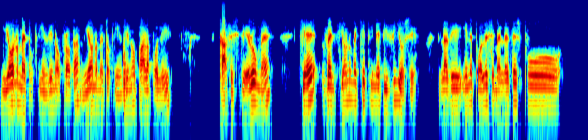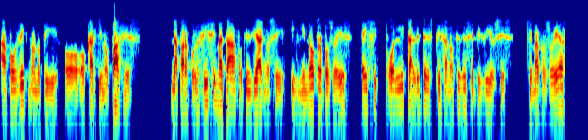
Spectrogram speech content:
μειώνουμε το κίνδυνο πρώτα, μειώνουμε το κίνδυνο πάρα πολύ, καθυστερούμε και βελτιώνουμε και την επιβίωση. Δηλαδή είναι πολλές οι μελέτες που αποδείκνουν ότι ο, ο καρκινοπάθης να παρακολουθήσει μετά από την διάγνωση υγιεινό τρόπο ζωής έχει πολύ καλύτερες πιθανότητες επιβίωσης και μαρκοζωίας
